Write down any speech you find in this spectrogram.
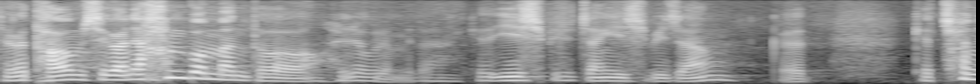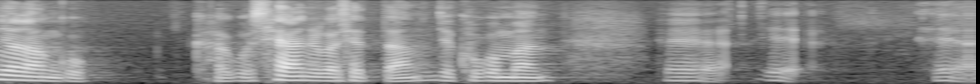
제가 다음 시간에 한 번만 더 하려고 합니다. 21장, 22장 그 천연왕국하고 새하늘과 새 땅 이제 그것만 예, 예, 예,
